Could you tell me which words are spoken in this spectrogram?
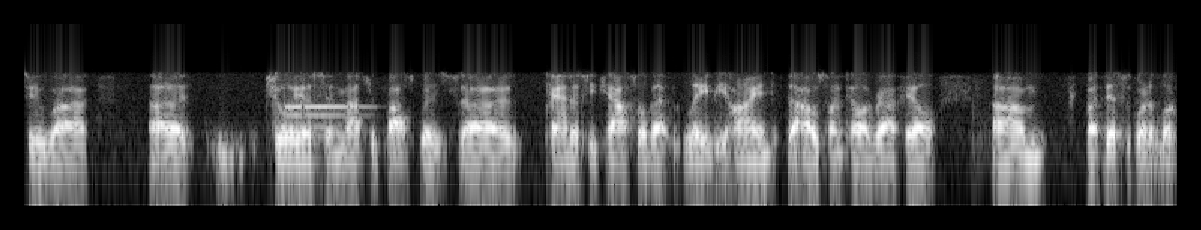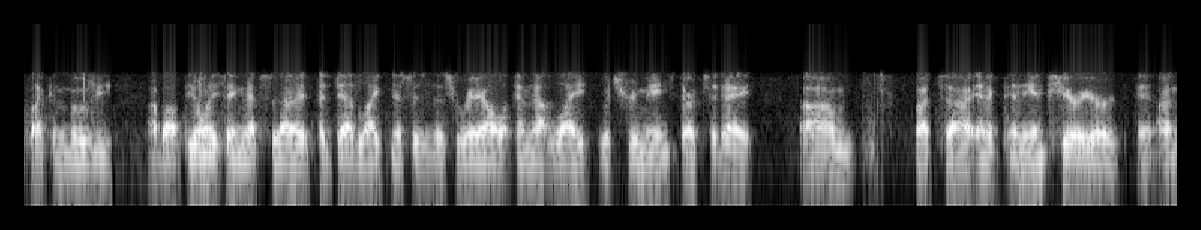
to uh, uh, Julius and Mastropasqua's uh, fantasy castle that lay behind the house on Telegraph Hill. Um, but this is what it looked like in the movie. About the only thing that's uh, a dead likeness is this rail and that light, which remains there today. Um, but uh, and, and the interior, uh,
